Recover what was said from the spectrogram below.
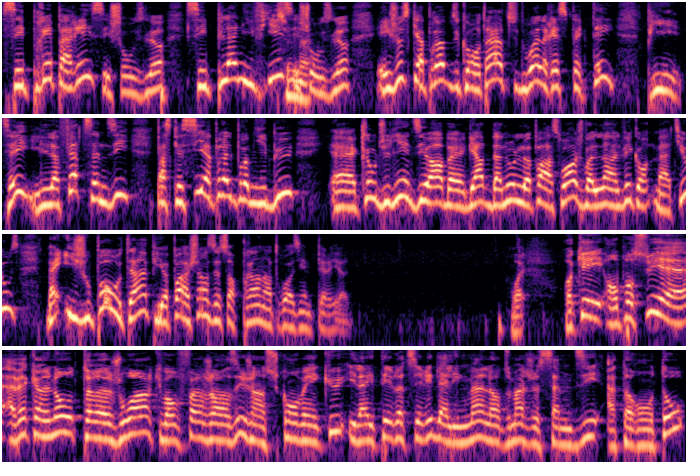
C'est préparer ces choses-là. C'est planifier ces choses-là. Et jusqu'à preuve du contraire, tu dois le respecter. Puis, tu sais, il l'a fait samedi. Parce que si après le premier but, euh, Claude Julien dit, ah ben, garde, Dano l'a pas à soir, je vais l'enlever contre Matthews, ben, il joue pas autant puis il n'a pas la chance de se reprendre en troisième période. OK, on poursuit euh, avec un autre joueur qui va vous faire jaser, j'en suis convaincu. Il a été retiré de l'alignement lors du match de samedi à Toronto.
